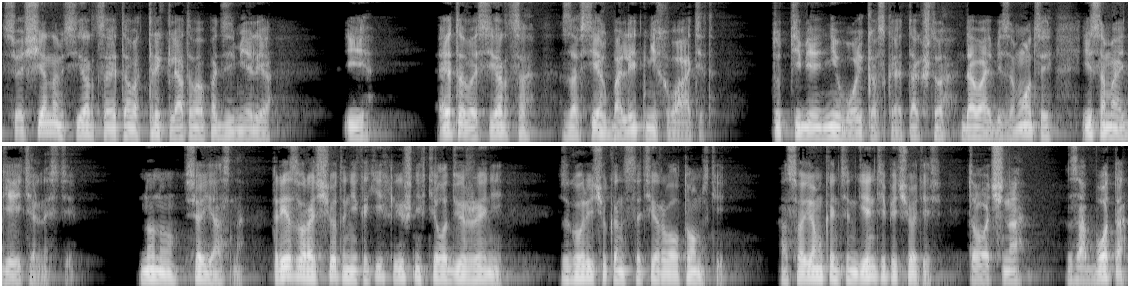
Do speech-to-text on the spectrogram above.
священном сердце этого треклятого подземелья. И этого сердца за всех болеть не хватит. Тут тебе не Войковская, так что давай без эмоций и самодеятельности. Ну-ну, все ясно. Трезво расчета никаких лишних телодвижений, с горечью констатировал Томский. О своем контингенте печетесь? Точно. Забота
